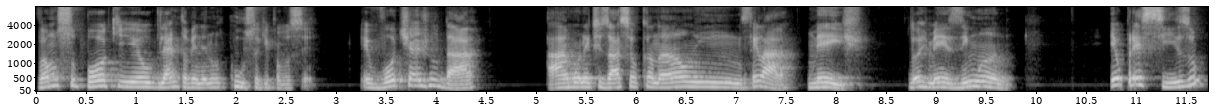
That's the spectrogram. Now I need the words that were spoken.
vamos supor que eu, Guilherme, tô vendendo um curso aqui para você. Eu vou te ajudar a monetizar seu canal em, sei lá, um mês, dois meses, em um ano. Eu preciso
